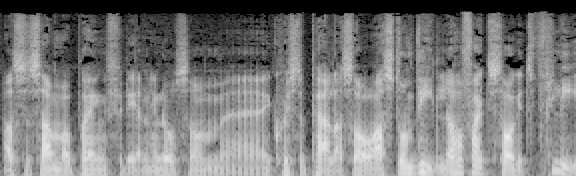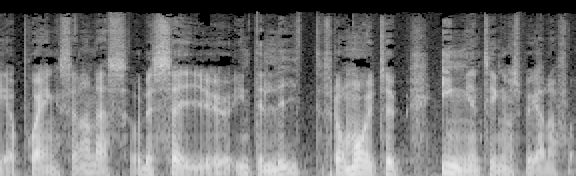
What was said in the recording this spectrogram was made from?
alltså samma poängfördelning då som eh, Crystal Palace har. Aston Villa har faktiskt tagit fler poäng sedan dess. Och det säger ju inte lite för de har ju typ ingenting att spela för.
